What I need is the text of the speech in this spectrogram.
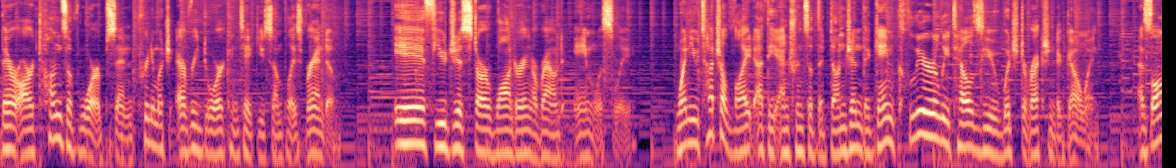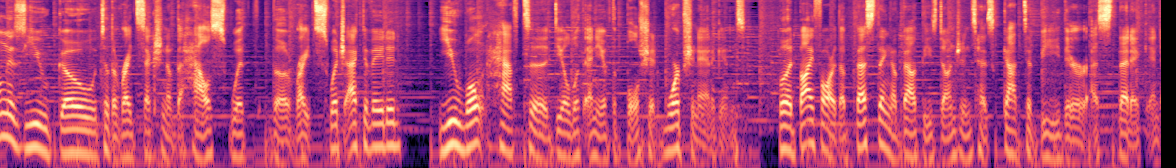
There are tons of warps and pretty much every door can take you someplace random. If you just start wandering around aimlessly. When you touch a light at the entrance of the dungeon, the game clearly tells you which direction to go in. As long as you go to the right section of the house with the right switch activated, you won't have to deal with any of the bullshit warp shenanigans. But by far, the best thing about these dungeons has got to be their aesthetic and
